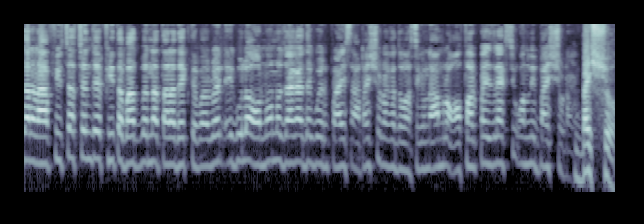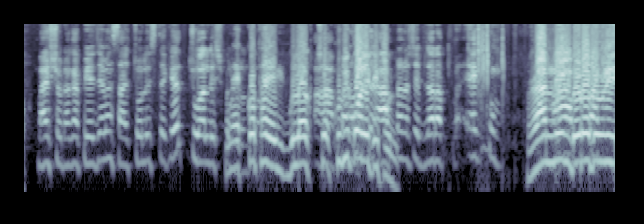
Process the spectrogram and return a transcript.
যারা রাফিজ চাচ্ছেন যে ফিতা বাঁধবেন না তারা দেখতে পারবেন। এগুলো অন্য অন্য জায়গায় দেখবেন প্রাইস আঠাইশশো টাকা দেওয়া আছে। কিন্তু আমরা অফার প্রাইস রাখছি অনলি বাইশশো টাকা। বাইশশো? বাইশশো টাকা পেয়ে যাবেন সাড়ে চল্লিশ থেকে চুয়াল্লিশ মানে এক কথায় এগুলো খুবই কোয়ালিটিফুল আপনারা যারা একদম রানিং দৌড়াদৌড়ি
